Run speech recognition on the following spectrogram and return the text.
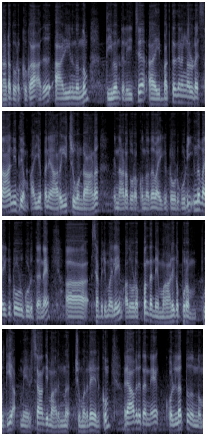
നട തുറക്കുക. അത് ആഴിയിൽ നിന്നും ദീപം തെളിയിച്ച് ഈ ഭക്തജനങ്ങളുടെ സാന്നിധ്യം അയ്യപ്പനെ അറിയിച്ചുകൊണ്ടാണ് ഈ നട തുറക്കുന്നത് വൈകിട്ടോടുകൂടി ഇന്ന് വൈകിട്ടോടുകൂടി തന്നെ ശബരിമലയും അതോടൊപ്പം തന്നെ മാളികപ്പുറം പുതിയ മേൽശാന്തിമാർ ഇന്ന് ചുമതലയേൽക്കും. രാവിലെ തന്നെ കൊല്ലത്തു നിന്നും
